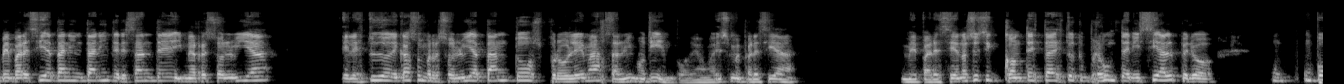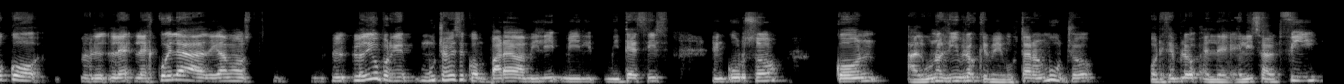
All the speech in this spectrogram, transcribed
me parecía tan, tan interesante y me resolvía, el estudio de caso me resolvía tantos problemas al mismo tiempo. Eso me parecía, me parecía, no sé si contesta esto tu pregunta inicial, pero un poco la, escuela, digamos, lo digo porque muchas veces comparaba mi, mi, tesis en curso con algunos libros que me gustaron mucho. Por ejemplo, el de Elizabeth Fee.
